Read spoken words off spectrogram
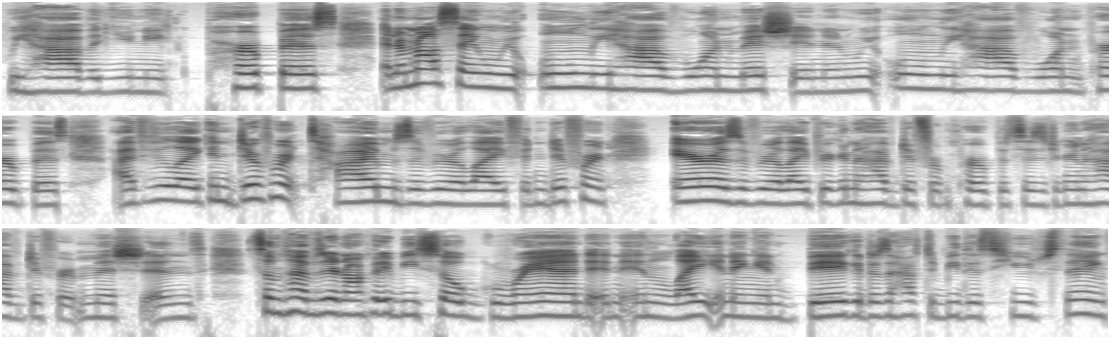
we have a unique purpose. And I'm not saying we only have one mission and we only have one purpose. I feel like in different times of your life, in different eras of your life, you're gonna have different purposes, you're gonna have different missions. Sometimes they're not gonna be so grand and enlightening and big. It doesn't have to be this huge thing,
